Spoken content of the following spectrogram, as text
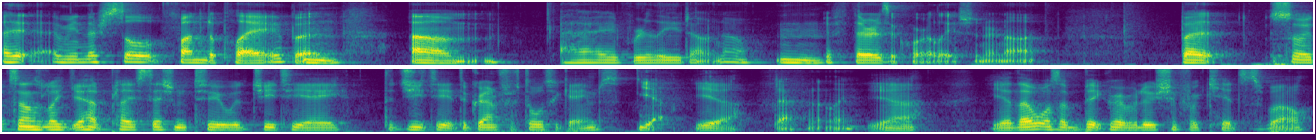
I I mean they're still fun to play, but um, I really don't know if there is a correlation or not. But So it sounds like you had PlayStation 2 with GTA, the GTA, the Grand Theft Auto games. yeah, Yeah, definitely. yeah, yeah. That was a big revolution for kids as well.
